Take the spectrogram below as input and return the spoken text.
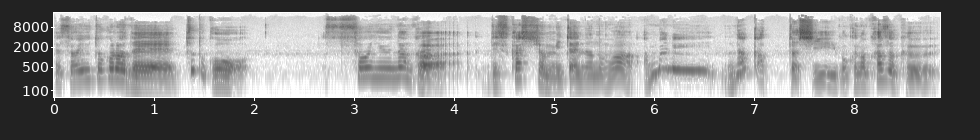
でそういうところでちょっとこうそういうなんかディスカッションみたいなのはあんまりなかったし僕の家族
